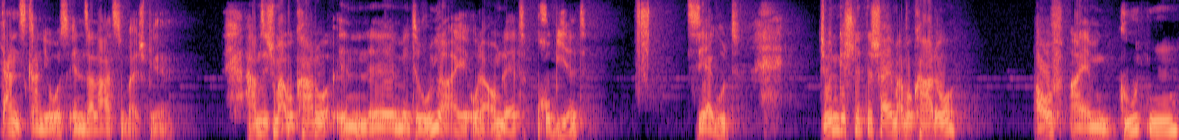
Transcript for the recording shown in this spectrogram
ganz grandios in Salat zum Beispiel. Haben Sie schon mal Avocado in, äh, mit Rührei oder Omelette probiert? Sehr gut. Dünn geschnittene Scheiben Avocado auf einem guten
